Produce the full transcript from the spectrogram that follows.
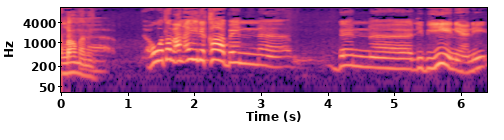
اللهم آمين. هو طبعا أي لقاء بين بين ليبيين يعني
